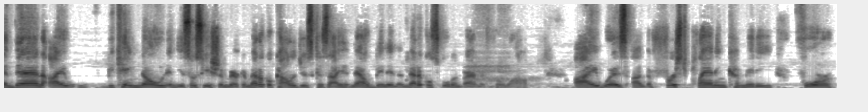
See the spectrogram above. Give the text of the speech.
And then I became known in the Association of American Medical Colleges because I had now been in a medical school environment for a while. I was on the first planning committee for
